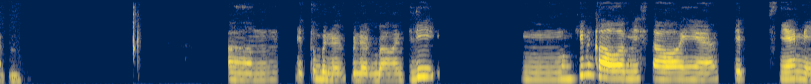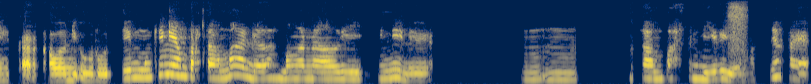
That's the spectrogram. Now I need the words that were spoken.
Mm -hmm. um, itu benar-benar banget. Jadi mm, mungkin kalau misalnya tipsnya nih kar kalau diurutin mungkin yang pertama adalah mengenali ini deh mm, sampah sendiri ya. Maksudnya kayak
